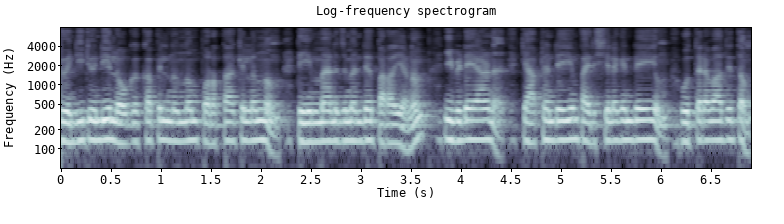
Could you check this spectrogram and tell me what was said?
ട്വന്റി ട്വന്റി ലോകകപ്പിൽ നിന്നും പുറത്താക്കില്ലെന്നും ടീം മാനേജ്മെന്റ് പറയണം. ഇവിടെയാണ് ക്യാപ്റ്റന്റെയും പരിശീലകന്റെയും ഉത്തരവാദിത്തം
